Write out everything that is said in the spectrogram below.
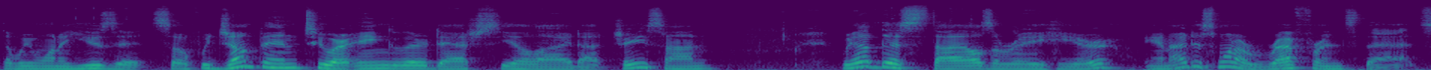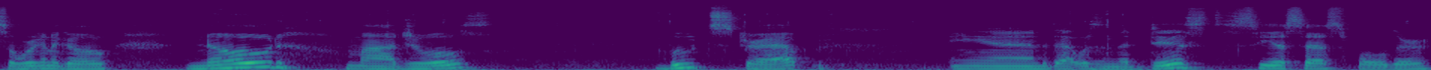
that we want to use it. So if we jump into our angular-cli.json, we have this styles array here, and I just want to reference that. So we're going to go node modules bootstrap, and that was in the dist CSS folder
